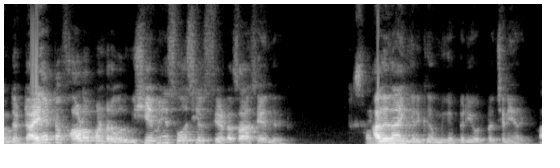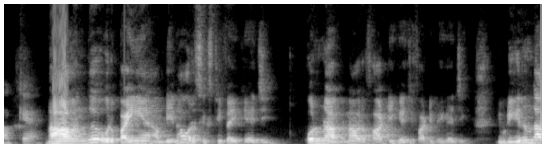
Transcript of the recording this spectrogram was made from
அந்த டயட்டை ஃபாலோ பண்ற ஒரு விஷயமே சோசியல் ஸ்டேட்டஸா சேர்ந்துருக்கு. சரி. அதுதான் இங்க இருக்க மிகப்பெரிய ஒரு பிரச்சனையா இருக்கு. நான் வந்து ஒரு பையன் அப்படின்னா ஒரு சிக்ஸ்டி ஃபைவ் கேஜி பொண்ணு அப்படின்னா ஒரு forty KG forty five KG இப்படி இருந்தா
